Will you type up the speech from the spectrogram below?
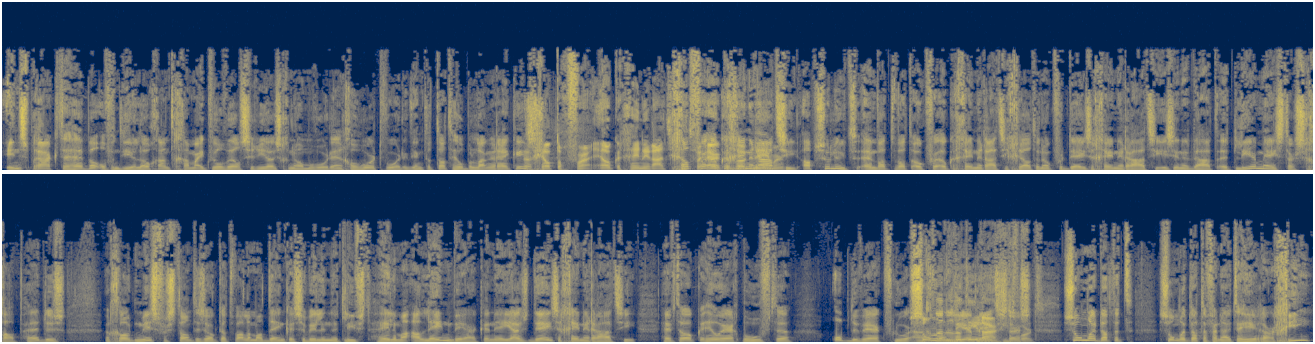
inspraak te hebben of een dialoog aan te gaan, maar ik wil wel serieus genomen worden en gehoord worden. Ik denk dat dat heel belangrijk is. Dat geldt toch voor elke generatie? Geldt voor elke generatie, absoluut. En wat, wat ook voor elke generatie geldt en ook voor deze generatie, is inderdaad het leermeesterschap. Hè? Dus een groot misverstand is ook dat we allemaal denken, ze willen het liefst helemaal alleen werken. Nee, juist deze generatie heeft ook heel erg behoefte op de werkvloer aan Zonder dat leermeesters. wordt. Zonder dat, het, zonder dat er vanuit de hiërarchie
